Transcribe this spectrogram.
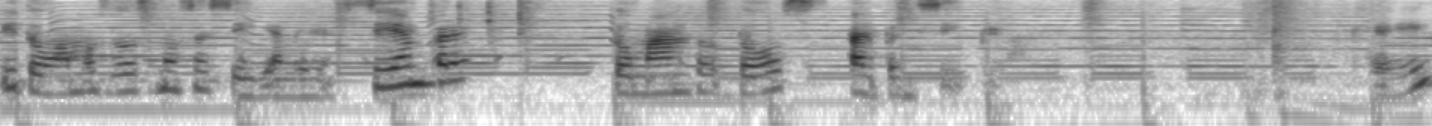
y tomamos dos mozasillas, miren, siempre tomando dos al principio. Ok,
